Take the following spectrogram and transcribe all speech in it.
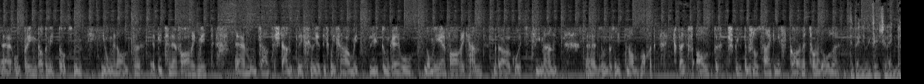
äh, und bringe damit trotz meinem jungen Alter ein bisschen Erfahrung mit. Ähm, und selbstverständlich werde ich mich auch mit Leuten umgeben, die noch mehr Erfahrung haben, dass wir da auch ein gutes Team haben, äh, dass wir das miteinander machen. Ich denke, das Alter spielt am Schluss eigentlich gar nicht so eine Rolle. Der Benjamin Fischer haben wir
